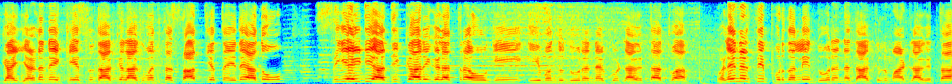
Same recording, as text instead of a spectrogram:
ಈಗ ಎರಡನೇ ಕೇಸು ದಾಖಲಾಗುವಂತ ಸಾಧ್ಯತೆ ಇದೆ. ಅದು ಸಿಐಡಿ ಅಧಿಕಾರಿಗಳ ಹತ್ರ ಹೋಗಿ ಈ ಒಂದು ದೂರನ್ನ ಕೊಡಲಾಗುತ್ತಾ ಅಥವಾ ಹೊಳೆನರಸೀಪುರದಲ್ಲಿ ದೂರನ್ನ ದಾಖಲು ಮಾಡಲಾಗುತ್ತಾ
